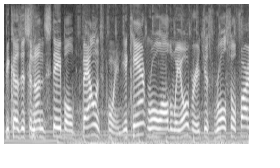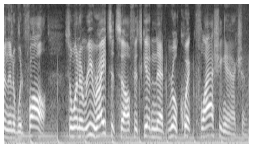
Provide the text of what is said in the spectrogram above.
because it's an unstable balance point. It can't roll all the way over, it just rolls so far and then it would fall. So when it rewrites itself, it's getting that real quick flashing action.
